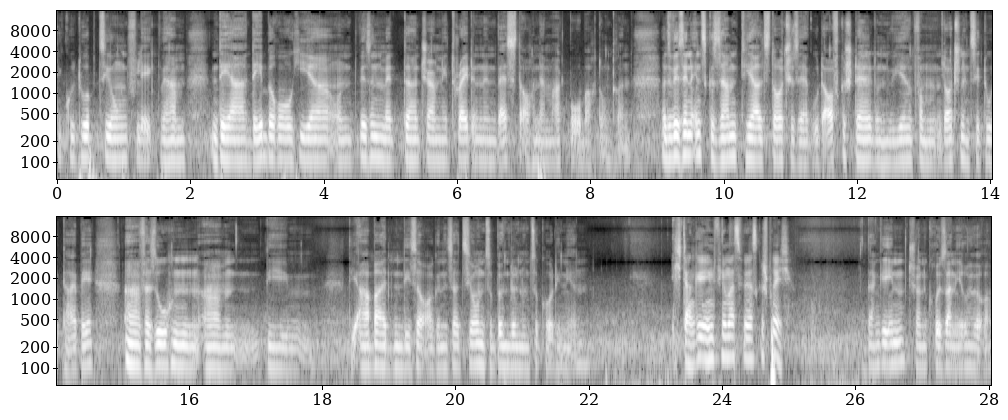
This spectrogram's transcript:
die Kulturbeziehungen pflegt. Wir haben ein DAD-Büro hier und wir sind mit äh, Germany Trade and Invest auch in der Marktbeobachtung drin. Also wir sind insgesamt hier als Deutsche sehr gut aufgestellt und wir vom Deutschen Institut Taipei versuchen, ähm, die die Arbeiten dieser Organisation zu bündeln und zu koordinieren. Ich danke Ihnen vielmals für das Gespräch. Danke Ihnen. Schöne Grüße an Ihre Hörer.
